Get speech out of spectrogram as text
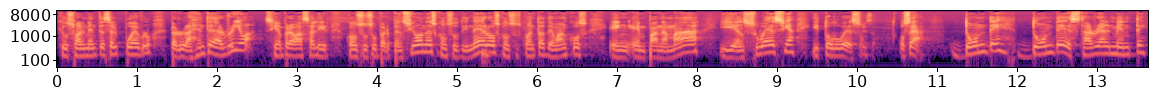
que usualmente es el pueblo, pero la gente de arriba siempre va a salir con sus superpensiones, con sus dineros, con sus cuentas de bancos en, en Panamá y en Suecia y todo eso. O sea, ¿dónde, dónde está realmente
